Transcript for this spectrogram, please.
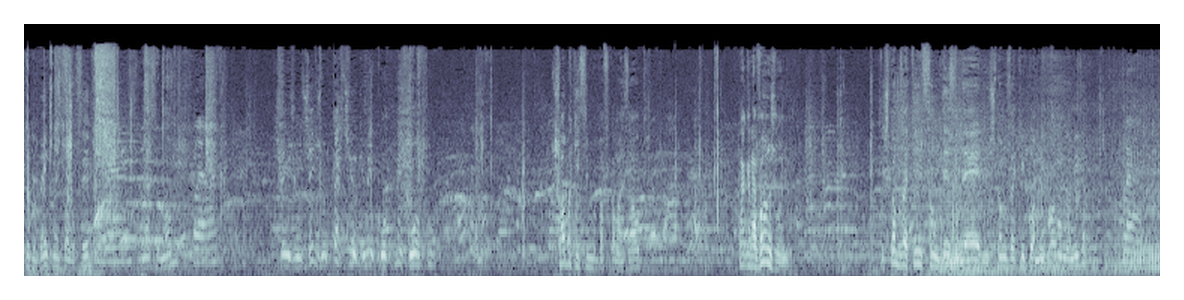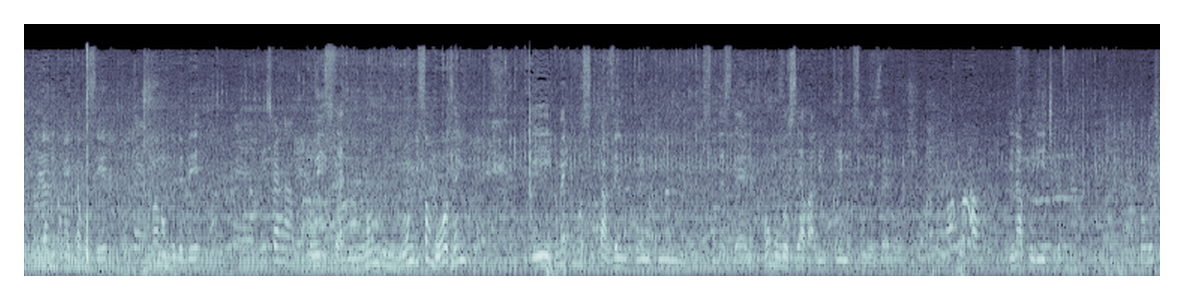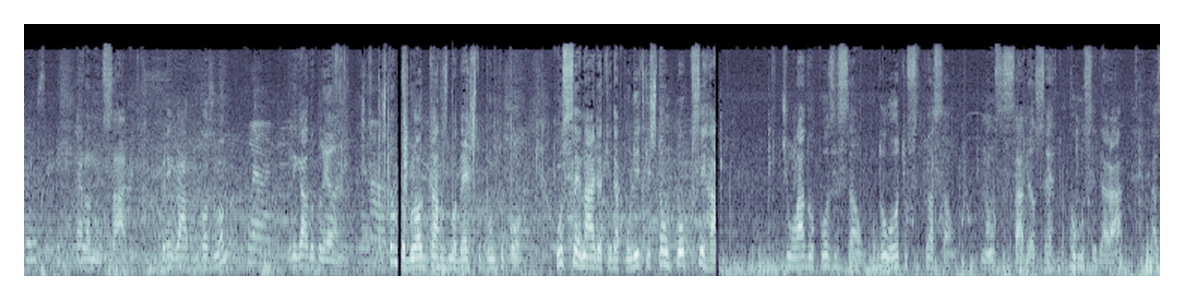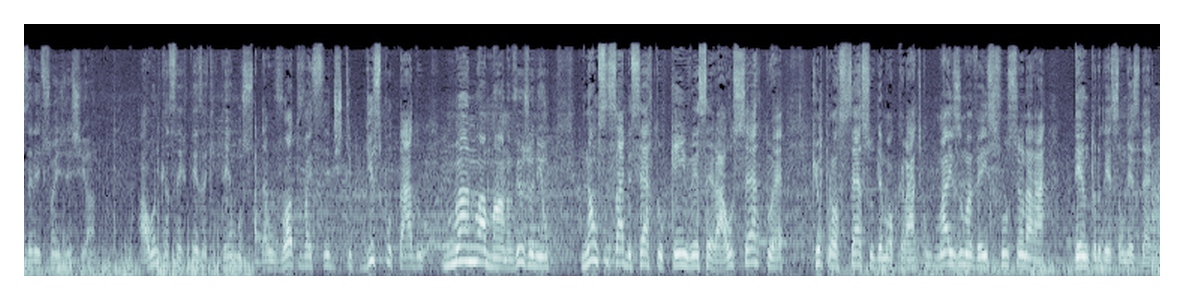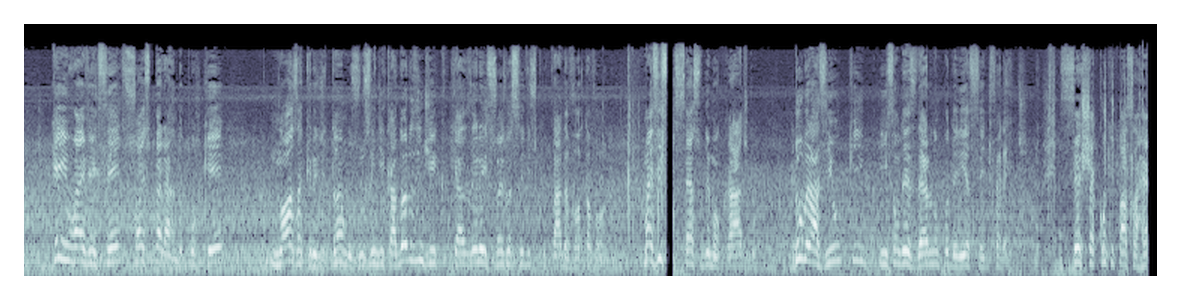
Tudo bem? Como é que tá você? Como é seu nome? Cleana. Chega junto, chega junto, pertinho aqui, meio corpo, meio corpo. Sobe aqui em cima para ficar mais alto. Tá gravando, Júnior? Estamos aqui em São Desidério, estamos aqui com a amiga. Qual é o nome da amiga? Cleana. Cleane, como é que tá você? Qual é o nome do bebê? É, Luiz Fernando. Luiz Fernando, nome, nome de famoso, hein? E como é que você está vendo o clima aqui em São Desidério? Como você avalia o clima de São Desidério hoje? Normal. E na política? A política eu não sei. Ela não sabe. Obrigado. Qual é o seu nome? Cleane. Obrigado, Cleane. Estamos no blog carlosmodesto.com. O cenário aqui da política está um pouco cerrado. De um lado, oposição, do outro, situação. Não se sabe ao certo como se dará as eleições deste ano. A única certeza que temos é o voto vai ser dis- disputado mano a mano, viu, Juninho? Não se sabe certo quem vencerá. O certo é que o processo democrático, mais uma vez, funcionará dentro de São Desidério. Quem vai vencer? Só esperando, porque nós acreditamos, os indicadores indicam que as eleições vão ser disputadas voto a voto. Mas esse processo democrático do Brasil, que em São Desidério não poderia ser diferente. Fecha a conta e passa a.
